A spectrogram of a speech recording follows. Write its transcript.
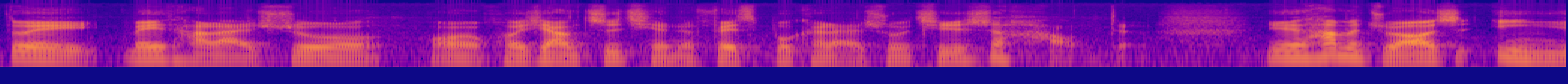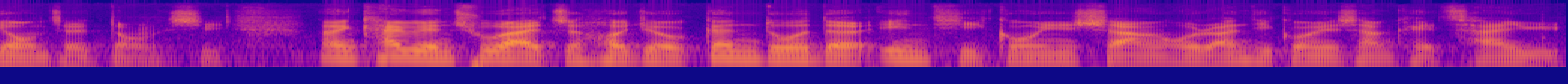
对 Meta 来说，哦，或像之前的 Facebook 来说，其实是好的，因为他们主要是应用这东西。那你开源出来之后，就有更多的硬体供应商或软体供应商可以参与，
